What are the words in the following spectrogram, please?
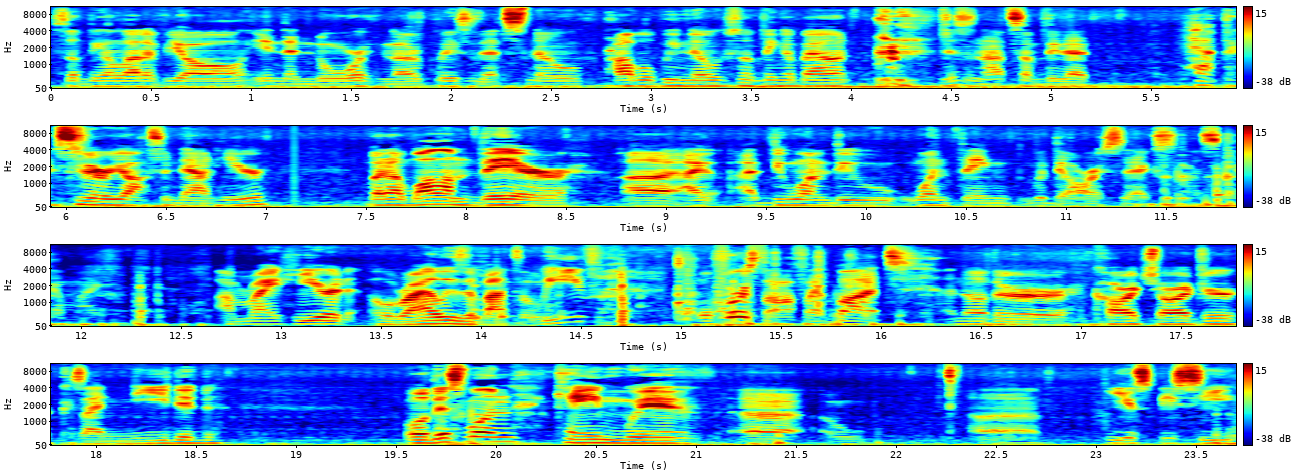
something a lot of y'all in the north and other places that snow probably know something about. this is not something that happens very often down here. But uh, while I'm there, uh, I, I do want to do one thing with the RSX. See, I'm, I'm right here at O'Reilly's about to leave. Well, first off, I bought another car charger because I needed. Well, this one came with uh, a, USB-C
